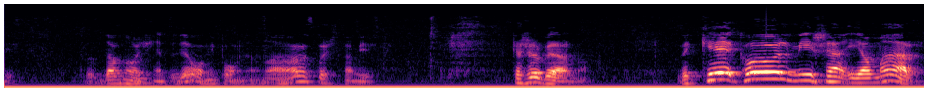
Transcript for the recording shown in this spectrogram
есть. Давно очень это делал, не помню, но Амхарец точно там есть. Кашер Берарно. Коль Миша и Амар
